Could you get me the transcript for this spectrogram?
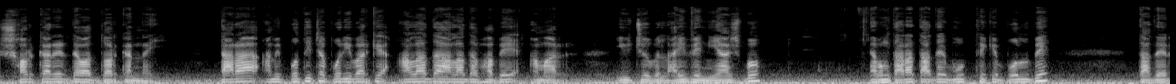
সরকারের দেওয়ার দরকার নাই। তারা আমি প্রতিটা পরিবারকে আলাদা আলাদাভাবে আমার ইউটিউবে লাইভে নিয়ে আসব এবং তারা তাদের মুখ থেকে বলবে, তাদের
